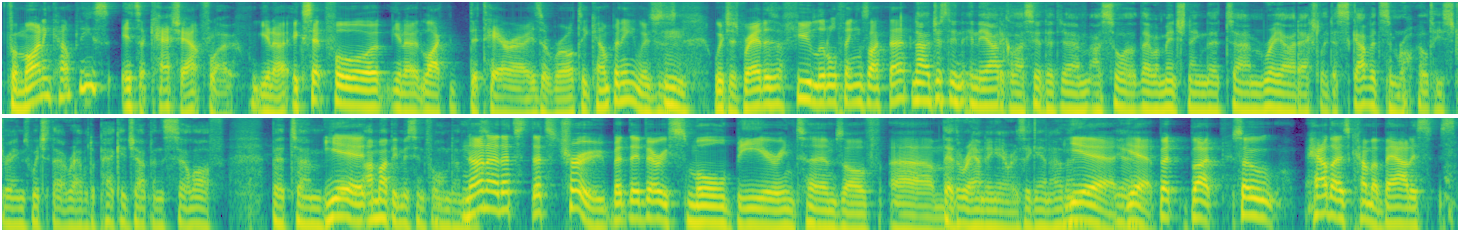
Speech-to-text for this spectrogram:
for mining companies, it's a cash outflow, you know, except for, you know, like Deterra is a royalty company, which is mm. which is rare. There's a few little things like that. No, just in, in the article, I said that um, I saw they were mentioning that um, Rio had actually discovered some royalty streams, which they were able to package up and sell off. But um, yeah, I might be misinformed on no, this. No, that's that's true, but they're very small beer in terms of. Um, they're the rounding errors again, are they? Yeah, yeah, yeah. But, but so how those come about is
